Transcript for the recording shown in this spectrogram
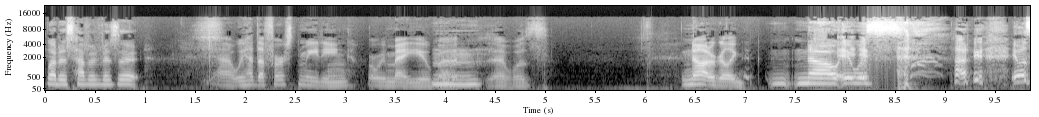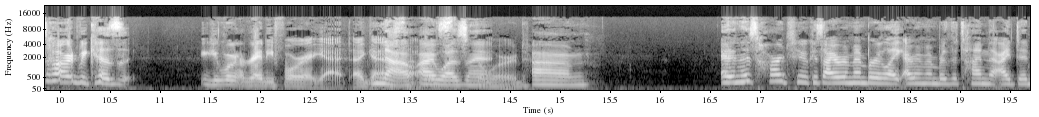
let us have a visit. Yeah, we had the first meeting where we met you, but it was not a really. No, it was it was hard because you weren't ready for it yet. I guess No, That I was wasn't. The word. um, and it's hard too because I remember like I remember the time that I did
